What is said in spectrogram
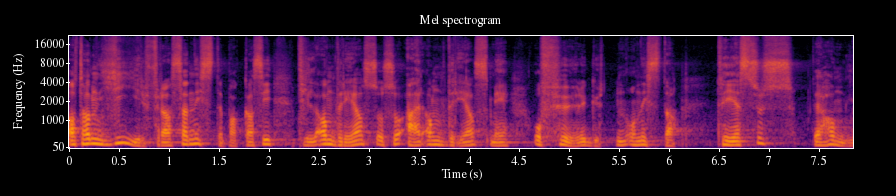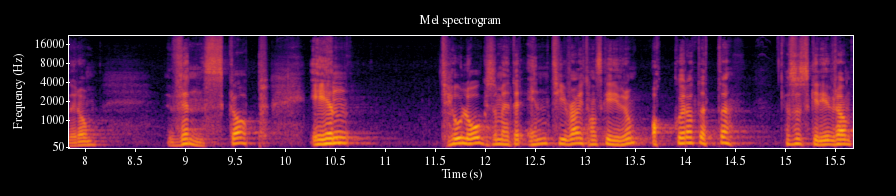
at han gir fra seg nistepakka si til Andreas, og så er Andreas med å føre gutten og nista til Jesus. Det handler om vennskap. En teolog som heter N.T. Wright, han skriver om akkurat dette. Og så skriver han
